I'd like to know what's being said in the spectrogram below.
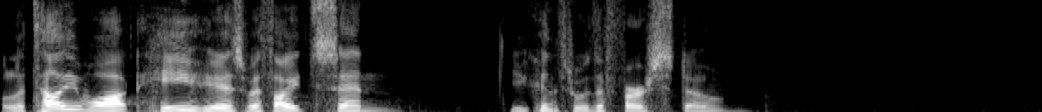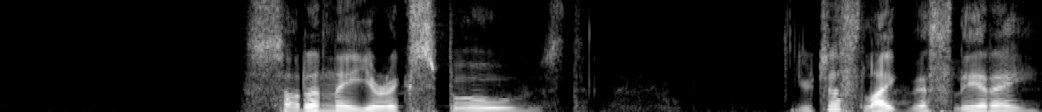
well, I tell you what, he who is without sin, you can throw the first stone. Suddenly you're exposed. You're just like this lady.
